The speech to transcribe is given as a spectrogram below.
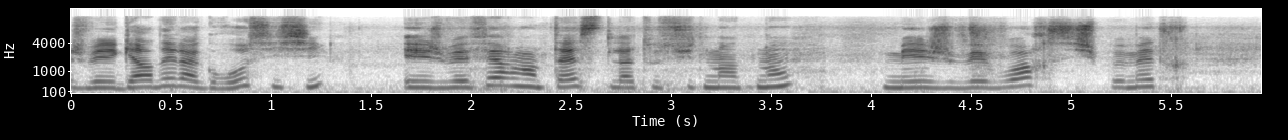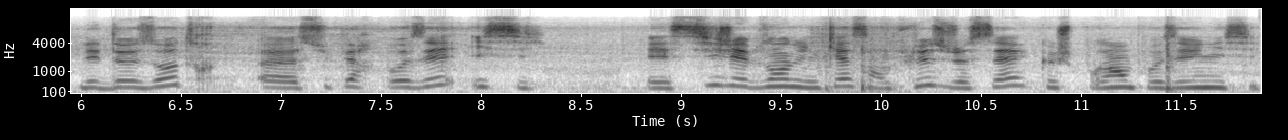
je vais garder la grosse ici. Et je vais faire un test là tout de suite maintenant. Mais je vais voir si je peux mettre les deux autres euh, superposées ici. Et si j'ai besoin d'une caisse en plus, je sais que je pourrais en poser une ici.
